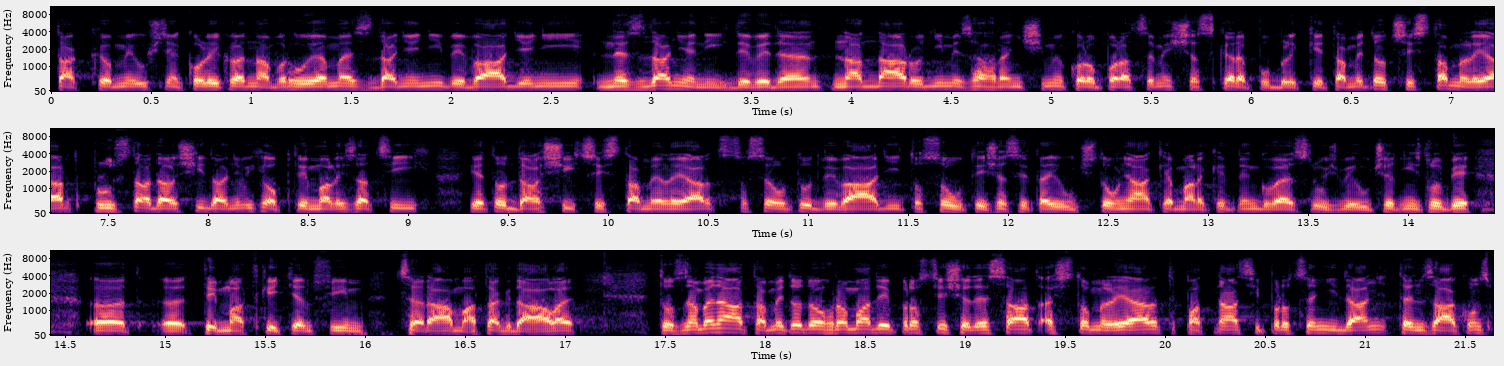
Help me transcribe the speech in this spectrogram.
tak my už několik let navrhujeme zdanění vyvádění nezdaněných dividend nad národními zahraničními korporacemi České republiky. Tam je to 300 miliard plus na dalších daňových optimalizacích je to dalších 300 miliard, co se odtud vyvádí. To jsou ty, že si tady účtou nějaké marketingové služby, účetní služby, eh, ty matky těm svým dcerám a tak dále. To znamená, tam je to dohromady prostě 60 až 100 miliard, 15% daň. Ten zákon z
